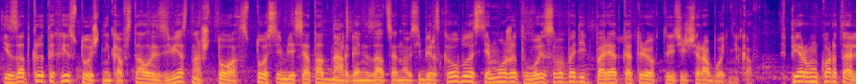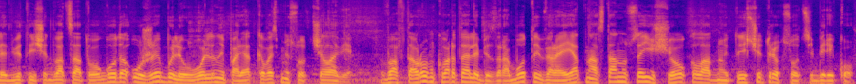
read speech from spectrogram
Из открытых источников стало известно, что 171 организация Новосибирской области может высвободить порядка 3000 работников. В первом квартале 2020 года уже были уволены порядка 800 человек. Во втором квартале без работы, вероятно, останутся еще около 1300 сибиряков.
